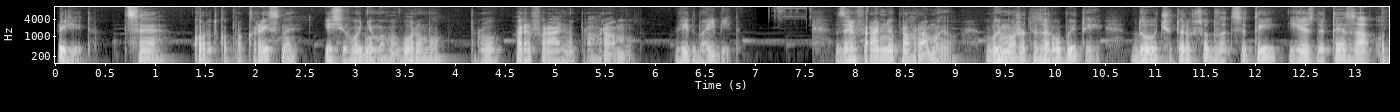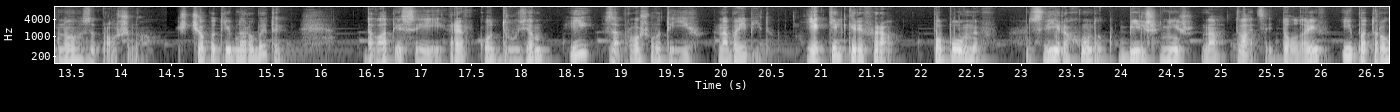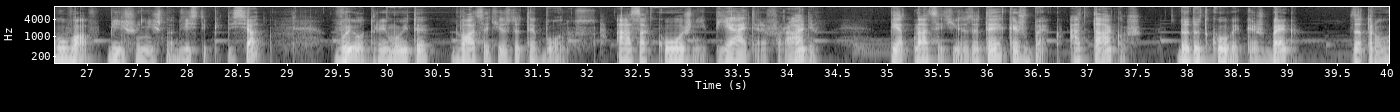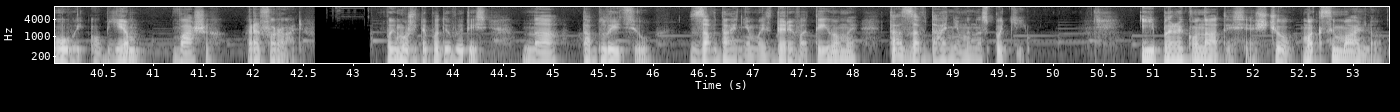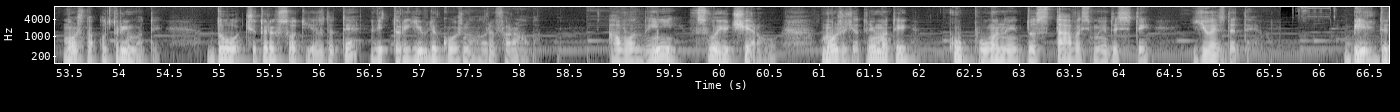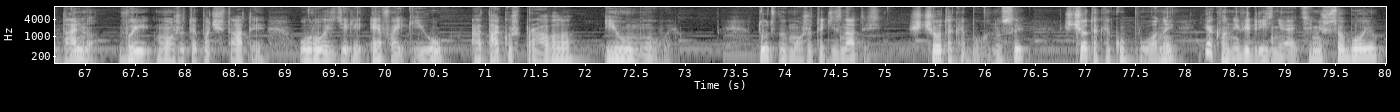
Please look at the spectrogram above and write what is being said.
Привіт! Це коротко про корисне, і сьогодні ми говоримо про реферальну програму від Bybit. З реферальною програмою ви можете заробити до 420 USDT за одного запрошеного. Що потрібно робити? Давати свій реф-код друзям і запрошувати їх на Bybit. Як тільки реферал поповнив свій рахунок більше ніж на 20 доларів і поторгував більше ніж на 250, ви отримуєте 20 USDT бонус. А за кожні 5 рефералів 15 USDT кешбек, а також додатковий кешбек за торговий об'єм ваших рефералів. Ви можете подивитись на таблицю з завданнями з деривативами та завданнями на споті. І переконатися, що максимально можна отримати до 400 USDT від торгівлі кожного реферала. А вони, в свою чергу, можуть отримати купони до 180 USDT. Більш детально ви можете почитати у розділі FIQ, а також правила і умови. Тут ви можете дізнатись, що таке бонуси, що таке купони, як вони відрізняються між собою,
